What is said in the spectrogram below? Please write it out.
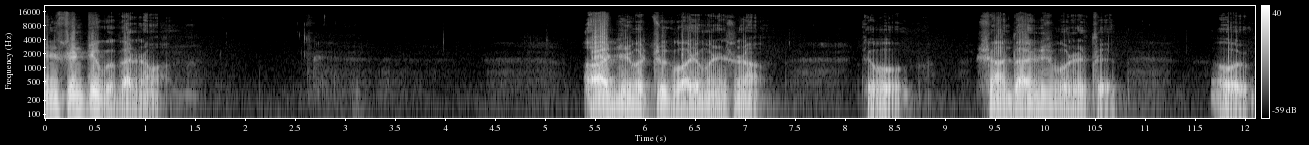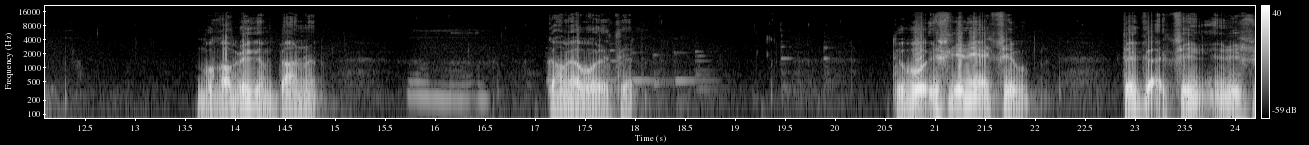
انسینٹیو کا کارنامہ آج جن بچوں کے بارے میں نے سنا کہ وہ شاندار انگلش بول رہے تھے اور مقابلے کے امتحان میں کامیاب ہو رہے تھے تو وہ اس لیے نہیں اچھے تھے کہ اچھی انگلش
